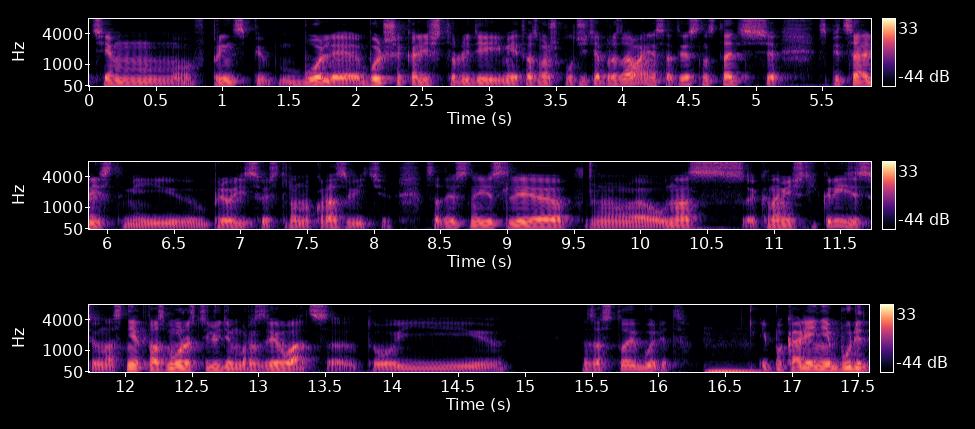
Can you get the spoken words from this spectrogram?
тем, в принципе, более, большее количество людей имеет возможность получить образование, соответственно, стать специалистами и приводить свою страну к развитию. Соответственно, если Э, у нас экономический кризис, и у нас нет возможности людям развиваться, то и застой будет. И поколение будет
